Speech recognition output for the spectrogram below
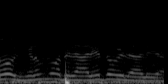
ഓ ഇങ്ങളും മുതലാളിയാ തൊഴിലാളിയാ.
